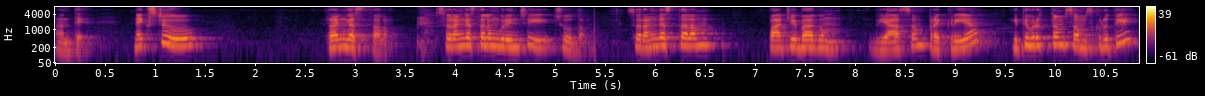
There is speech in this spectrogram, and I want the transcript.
అంతే. నెక్స్ట్ రంగస్థలం. సో రంగస్థలం గురించి చూద్దాం. సో రంగస్థలం పాఠ్యభాగం వ్యాసం ప్రక్రియ ఇతివృత్తం సంస్కృతి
